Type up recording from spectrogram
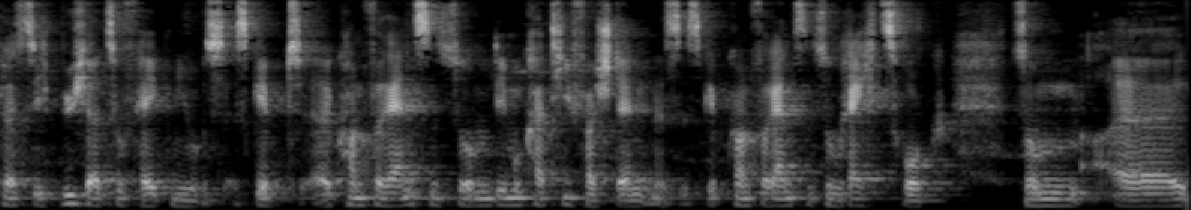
plötzlich Bücher zu Fake News, es gibt äh, Konferenzen zum Demokratieverständnis, es gibt Konferenzen zum Rechtsruck, zum äh,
